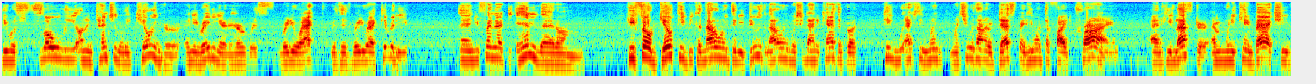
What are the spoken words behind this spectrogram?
he was slowly, unintentionally killing her and irradiating her with radioact, with his radioactivity. And you find out at the end that, um, he felt guilty because not only did he do that, not only was she dying of cancer, but he actually went, when she was on her deathbed, he went to fight crime, and he left her, and when he came back, she,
